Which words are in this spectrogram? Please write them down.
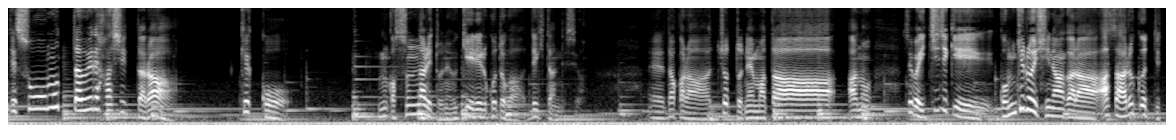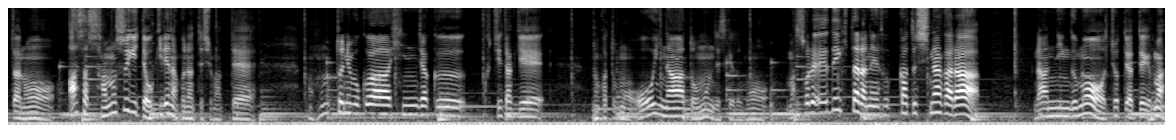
でそう思った上で走ったら結構なんかすんなりとね受け入れることができたんですよ、えー、だからちょっとねまたあのそういえば一時期ゴミ拾いしながら朝歩くって言ったのを朝寒すぎて起きれなくなってしまって本当に僕は貧弱口だけの方も多いなと思うんですけども、まあ、それできたらね復活しながらランニングもちょっとやってまあ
